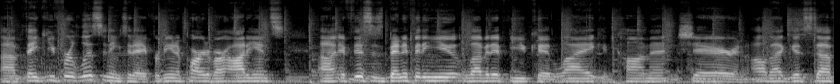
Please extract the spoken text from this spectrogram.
um, thank you for listening today, for being a part of our audience. Uh, if this is benefiting you, love it if you could like and comment and share and all that good stuff,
